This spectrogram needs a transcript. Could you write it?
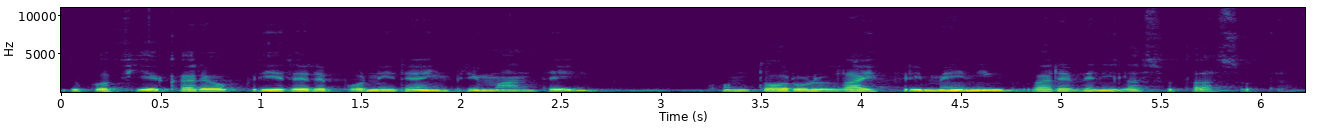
După fiecare oprire repornire a imprimantei, contorul Life Remaining va reveni la 100%.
